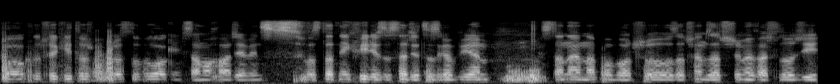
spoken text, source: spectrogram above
po kluczyki, to już po prostu był ogień w samochodzie, więc w ostatniej chwili w zasadzie to zrobiłem. Stanąłem na poboczu, zacząłem zatrzymywać ludzi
